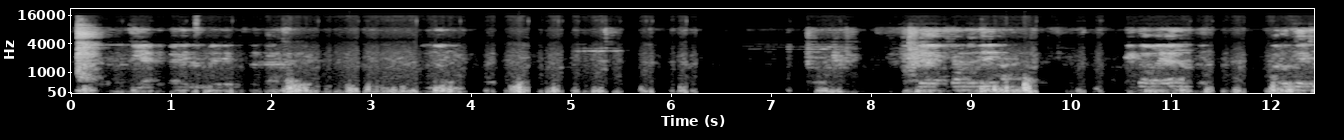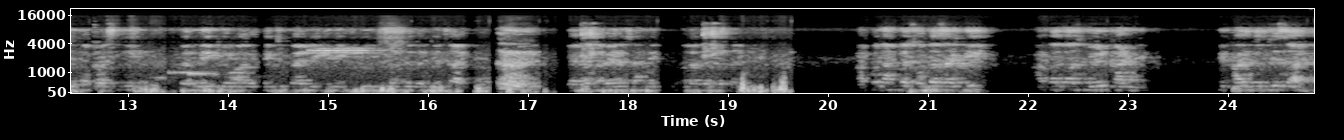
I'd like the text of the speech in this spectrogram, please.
आणि या ठिकाणी जमलेले पत्रकार आपल्या आयुष्यामध्ये एका वयानंतर आरोग्याची तपासणी करणे किंवा आरोग्याची काळजी घेणे खूप अत्यंत गरजेचं आहे याचा सगळ्यांना सांगण्याची मला गरज नाही आपण आपल्या फार गरजेचं आहे.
